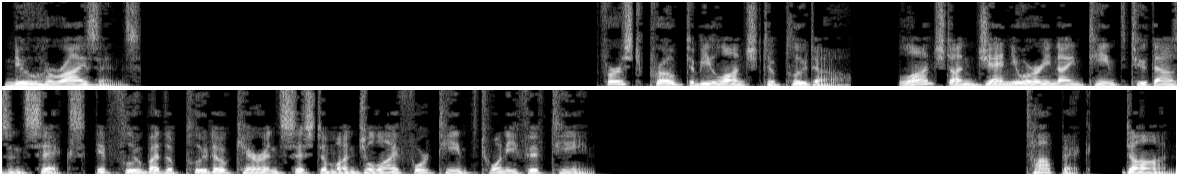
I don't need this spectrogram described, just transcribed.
New Horizons First probe to be launched to Pluto. Launched on January 19, 2006, it flew by the Pluto-Charon system on July 14, 2015. Dawn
